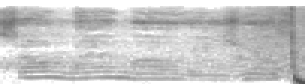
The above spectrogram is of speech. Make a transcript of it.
some memories with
